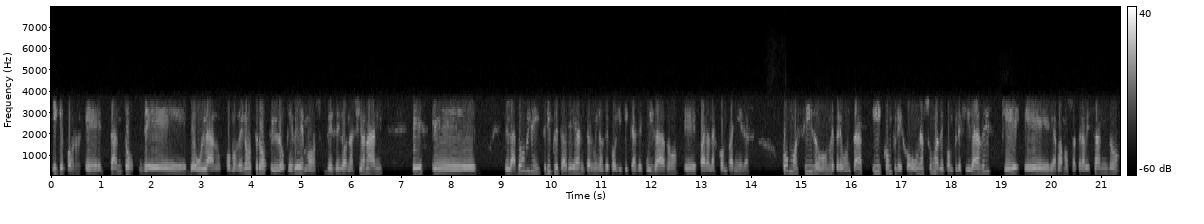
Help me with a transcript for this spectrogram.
y que por eh, tanto de, de un lado como del otro lo que vemos desde lo nacional es eh, la doble y triple tarea en términos de políticas de cuidado eh, para las compañeras. ¿Cómo ha sido, vos me preguntás? Y complejo, una suma de complejidades que eh, las vamos atravesando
